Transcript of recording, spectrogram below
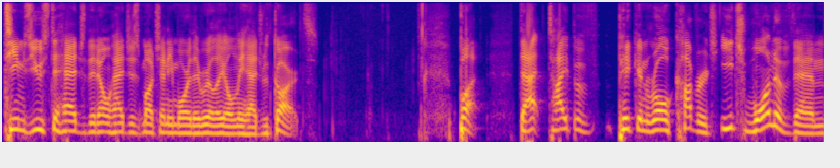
Teams used to hedge, they don't hedge as much anymore. They really only hedge with guards. But that type of pick and roll coverage, each one of them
